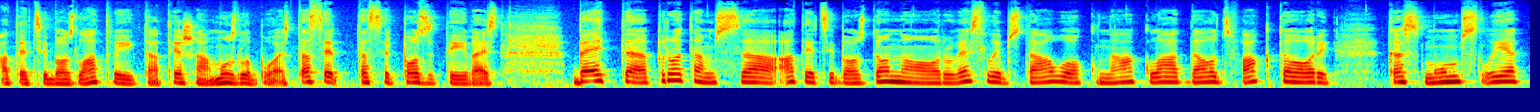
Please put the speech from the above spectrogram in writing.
attiecībā uz Latviju tā tiešām uzlabojas. Tas ir, tas ir pozitīvais. Bet, eh, protams, eh, attiecībā uz donoru veselības stāvokli nāk klāt daudz faktori, kas mums liek,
